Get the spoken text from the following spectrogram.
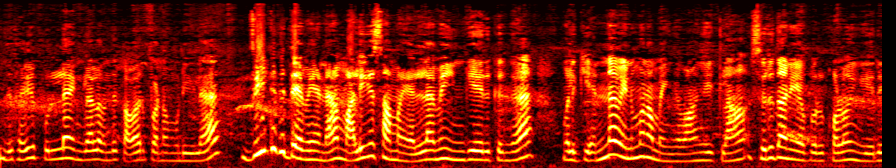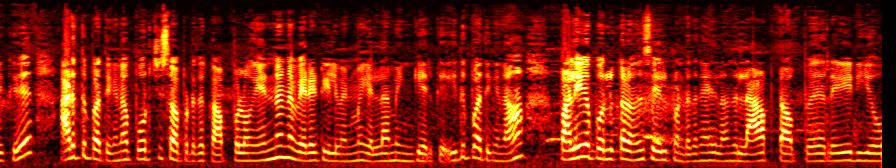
இந்த சைடு ஃபுல்லா எங்களால வந்து கவர் பண்ண முடியல. வீட்டுக்கு தேவையான மளிகை சாமான் எல்லாமே இங்கே இருக்குங்க. உங்களுக்கு என்ன வேணுமோ நம்ம இங்க வாங்கிக்கலாம். சிறுதானிய பொருட்களும் இங்க இருக்கு. அடுத்து பாத்தீங்கன்னா பொறிச்சு சாப்பிடுறதுக்கு அப்பளம் என்னென்ன வெரைட்டியில் வேணுமோ எல்லாமே இங்கே இருக்கு. இது பாத்தீங்கன்னா பழைய பொருட்களை வந்து சேல் பண்றதுங்க. இதுல வந்து லேப்டாப்பு ரேடியோ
